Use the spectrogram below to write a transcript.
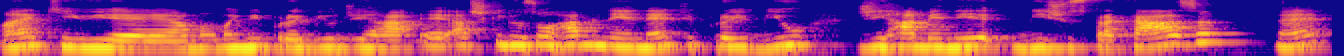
né, que é, a mamãe me proibiu de. É, acho que ele usou ramener, né? De proibiu de ramener bichos para casa, né?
